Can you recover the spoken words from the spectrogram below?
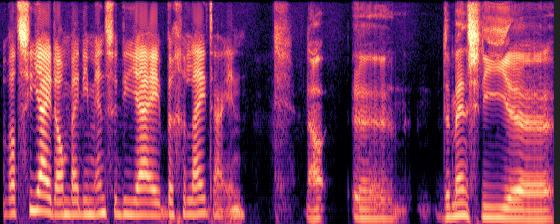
Wat zie jij dan bij die mensen die jij begeleidt daarin? Nou, eh, de mensen die eh,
